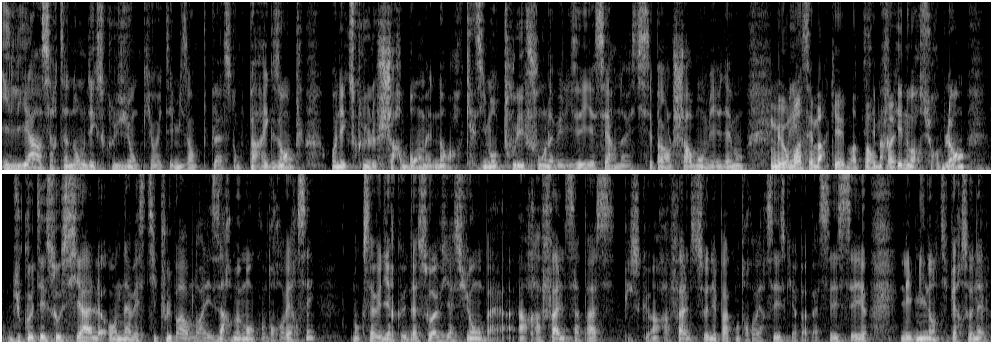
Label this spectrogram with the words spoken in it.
il y a un certain nombre d'exclusions qui ont été mises en place. Donc, par exemple, on exclut le charbon maintenant. Alors, quasiment tous les fonds labellisés ISR n'investissaient pas dans le charbon, bien évidemment. Mais au moins, c'est marqué maintenant. C'est marqué noir sur blanc. Du côté social, on n'investit plus, par exemple, dans les armements controversés. Donc ça veut dire que Dassault Aviation, bah, un Rafale, ça passe, puisque un Rafale, ce n'est pas controversé. Ce qui n'a pas passé, c'est les mines antipersonnelles.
